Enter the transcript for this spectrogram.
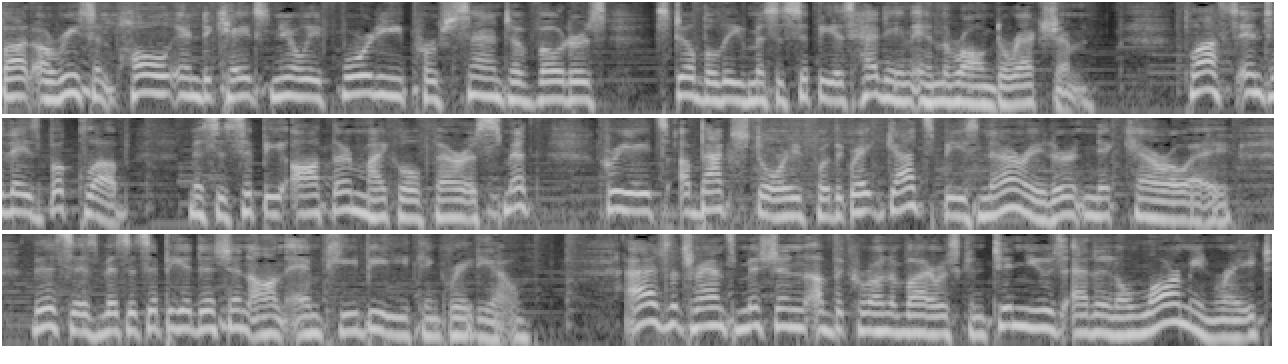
But a recent poll indicates nearly 40% of voters still believe Mississippi is heading in the wrong direction. Plus, in today's book club, Mississippi author Michael Farris Smith creates a backstory for the Great Gatsby's narrator Nick Carraway. This is Mississippi Edition on MPB Think Radio. As the transmission of the coronavirus continues at an alarming rate,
